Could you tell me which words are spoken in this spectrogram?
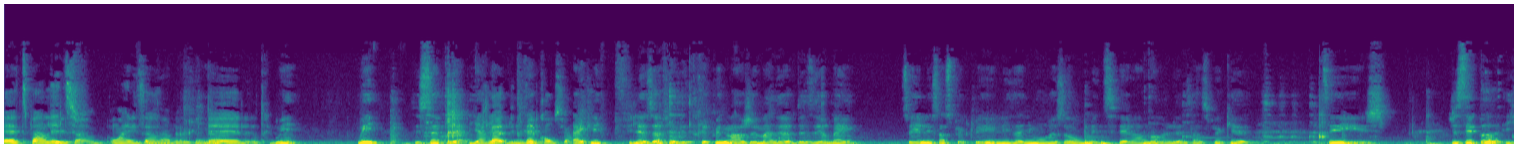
Euh, tu parlais Les du- arbres. Ouais, les Les arbres. arbres au tribunal. Euh, au tribunal. Oui. Oui, c'est ça. Puis il y avait La- le niveau de conscience. avec les philosophes, il y avait très peu de marge de manœuvre de dire, ben, tu sais, ça se peut que les, les animaux ressemblent, mais différemment, là. Ça se peut que, tu sais, je, je sais pas, il-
